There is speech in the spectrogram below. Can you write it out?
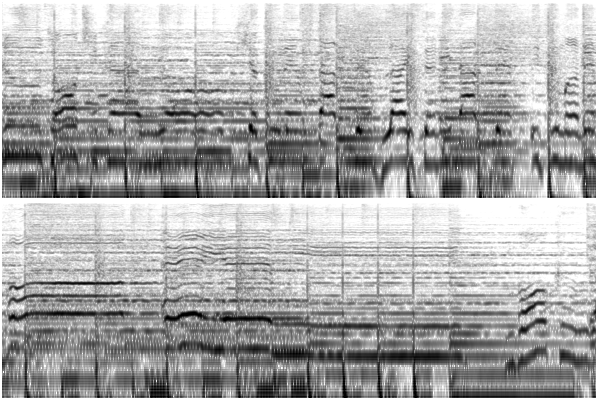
ると誓うよ。来世にだっていつまでも永遠に。僕が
